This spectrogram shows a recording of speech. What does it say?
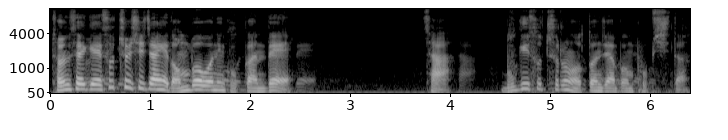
전 세계 수출 시장의 넘버원인 국가인데 자, 무기 수출은 어떤지 한번 봅시다.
